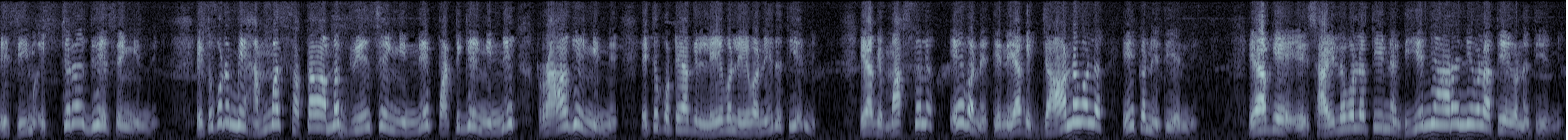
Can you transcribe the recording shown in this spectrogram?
ඒ සීම එච්චර ද්වේෂයෙන් ඉන්නේ. එතකොට මේ හැම සතාම ද්වේෂයෙන් ඉන්නේ, පටිගෙන් ඉන්නේ, රාගයෙන් ඉන්නේ. එතකොට එයාගේ ලේව ලේව නේද තියෙන්නේ? එයාගේ මස්වල ඒවනේ තියෙන්නේ. එයාගේ ජානවල ඒකනේ තියෙන්නේ. එයාගේ ඒ සෛලවල තියෙන DNA RNA වල තේරෙන තියෙන්නේ.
